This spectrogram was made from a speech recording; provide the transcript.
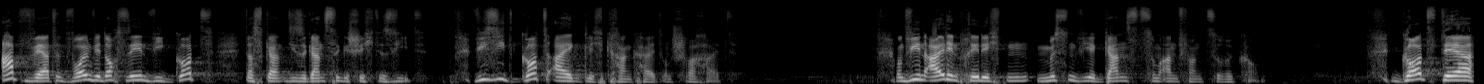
abwertet, wollen wir doch sehen, wie Gott das, diese ganze Geschichte sieht. Wie sieht Gott eigentlich Krankheit und Schwachheit? Und wie in all den Predigten müssen wir ganz zum Anfang zurückkommen. Gott, der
